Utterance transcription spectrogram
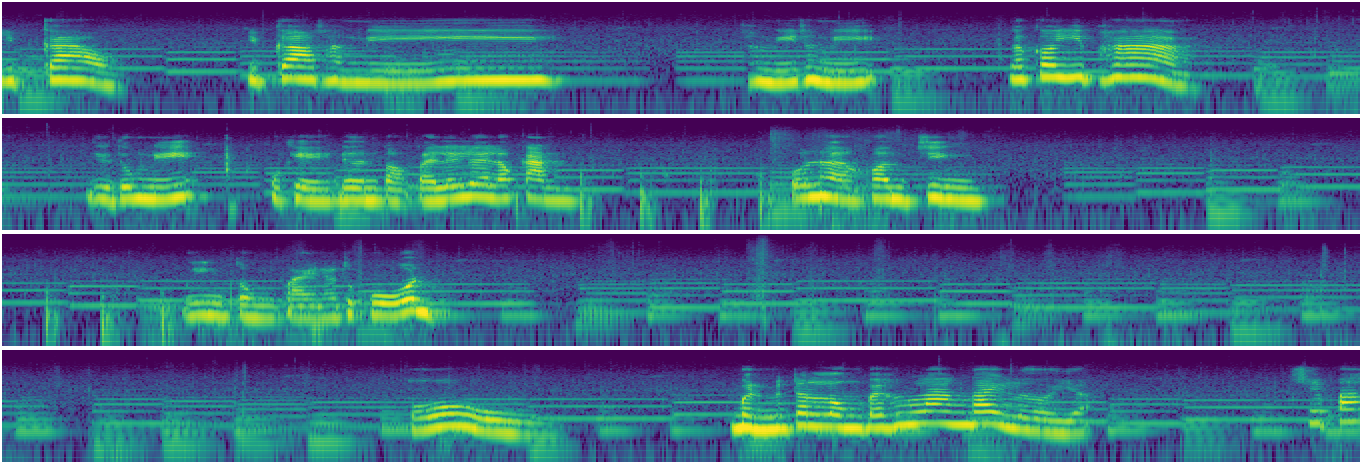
ยี่สิบเก้ายี่สิบเก้าทางนี้ ทางนี้ทางนี้ แล้วก็ยี่ห้าอยู่ตรงนี้ โอเค เดินต่อไปเรื่อย ๆ แล้วกัน ค้นหาความจริง วิ่งตรงไปนะทุกคนโอ้เหมือนมันจะลงไปข้างล่างได้เลยอะใช่ปะ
